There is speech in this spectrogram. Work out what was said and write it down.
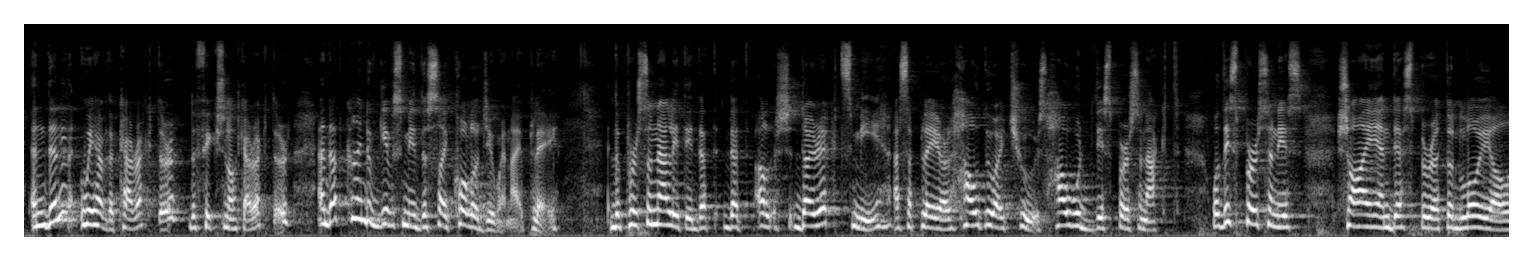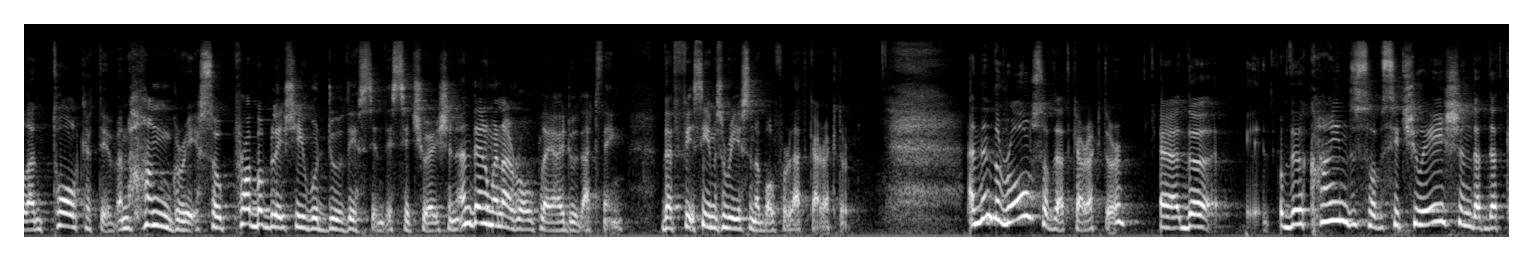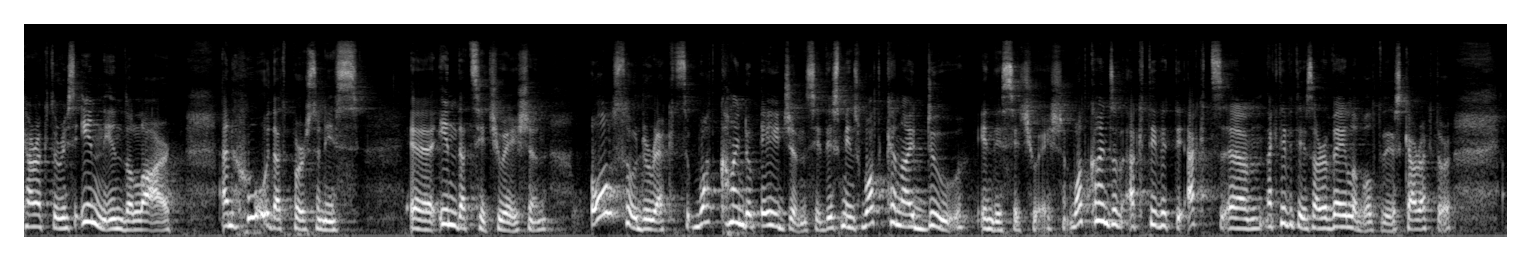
And then we have the character, the fictional character, and that kind of gives me the psychology when I play the personality that, that uh, directs me as a player. How do I choose? How would this person act? Well, this person is shy and desperate and loyal and talkative and hungry, so probably she would do this in this situation. And then when I role play, I do that thing that seems reasonable for that character. And then the roles of that character, uh, the the kinds of situation that that character is in in the LARP and who that person is uh, in that situation also directs what kind of agency, this means what can I do in this situation? What kinds of activity, acts, um, activities are available to this character?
